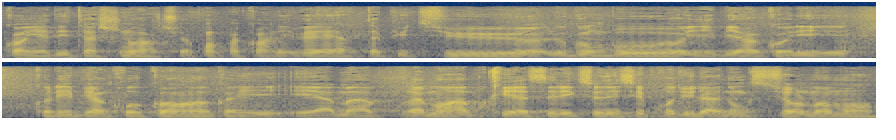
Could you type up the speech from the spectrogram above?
quand il y a des taches noires, tu la prends pas quand elle est verte, t'appuies dessus. Euh, le gombo, il est bien quand il est, bien croquant. Il- et elle m'a vraiment appris à sélectionner ces produits-là. Donc sur le moment,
